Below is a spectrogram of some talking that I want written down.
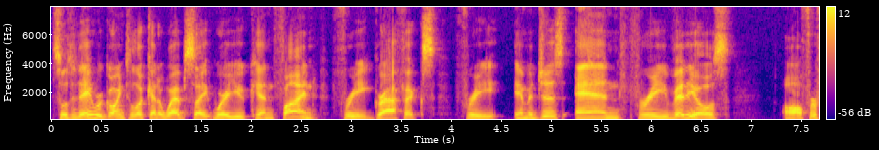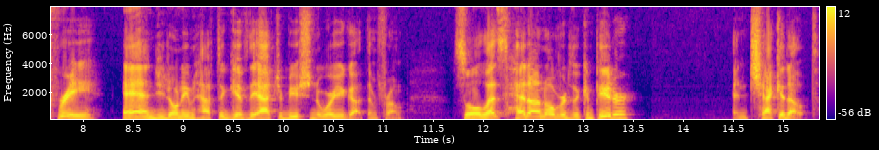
So today we're going to look at a website where you can find free graphics, free images, and free videos, all for free, and you don't even have to give the attribution to where you got them from. So let's head on over to the computer and check it out.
